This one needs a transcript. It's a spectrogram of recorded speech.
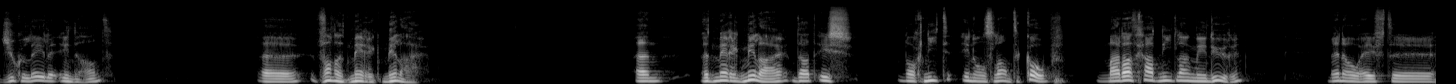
ukulele in de hand uh, van het merk Millar. En het merk Millar, dat is nog niet in ons land te koop, maar dat gaat niet lang meer duren. Menno heeft, uh,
